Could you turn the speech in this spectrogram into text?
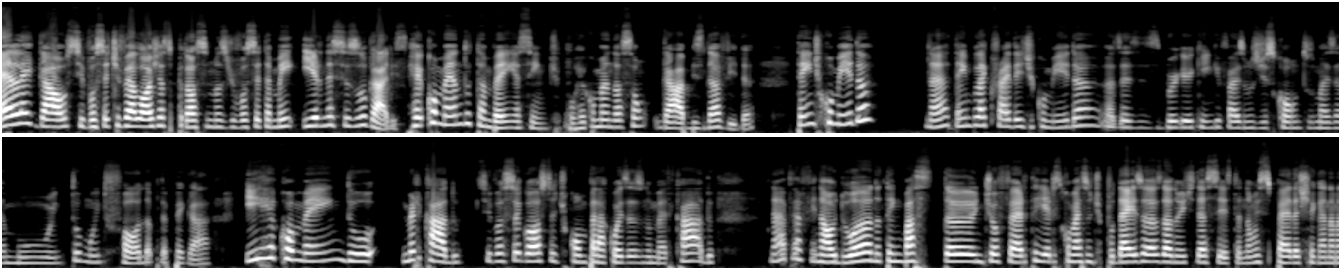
é legal se você tiver lojas próximas de você também ir nesses lugares. Recomendo também, assim, tipo, recomendação Gabs da vida. Tem de comida, né? Tem Black Friday de comida, às vezes Burger King faz uns descontos, mas é muito, muito foda para pegar. E recomendo mercado. Se você gosta de comprar coisas no mercado, né, para final do ano tem bastante oferta e eles começam tipo 10 horas da noite da sexta, não espera chegar na,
